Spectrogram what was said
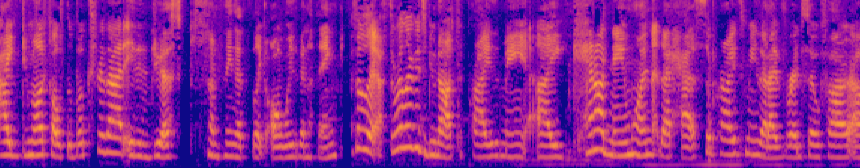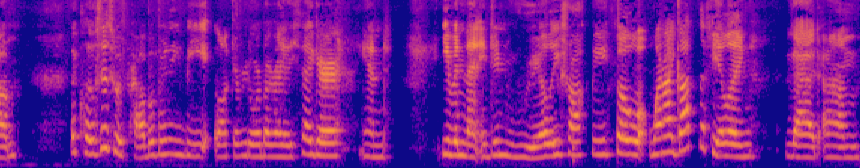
I do not fault the books for that. It is just something that's like always been a thing. So yeah, thrillers do not surprise me. I cannot name one that has surprised me that I've read so far. Um, the closest would probably be Lock Every Door by Riley Sager, and even then it didn't really shock me. So when I got the feeling that um,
